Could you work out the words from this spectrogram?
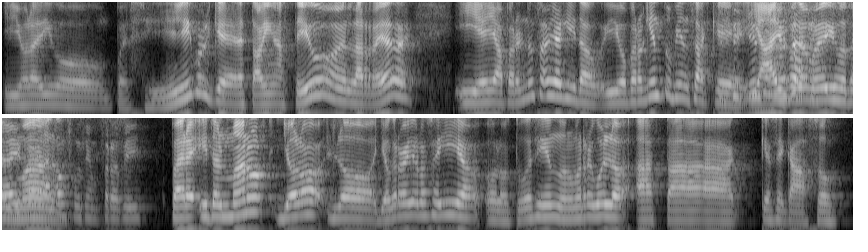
Y yo le digo, pues sí, porque él está bien activo en las redes. Y ella, pero él no se había quitado. Y yo, pero ¿quién tú piensas que? ¿Quién y ahí fue que me dijo tu ahí fue la hermano. confusión, pero sí. Pero, y tu hermano, yo lo, lo, yo creo que yo lo seguía, o lo estuve siguiendo, no me recuerdo, hasta que se casó.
